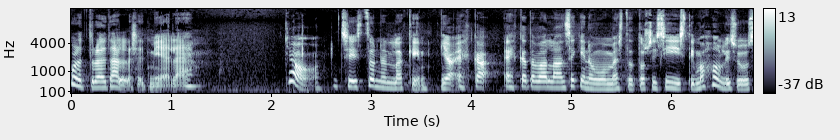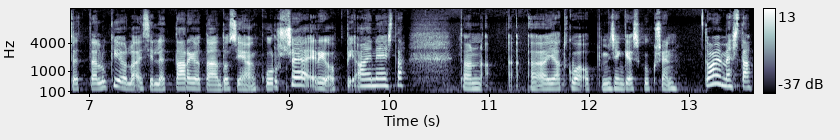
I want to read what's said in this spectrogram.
mulle tulee tällaiset mieleen. Joo, siis todellakin. Ja ehkä, ehkä tavallaan sekin on mun mielestä tosi siisti mahdollisuus, että lukiolaisille tarjotaan tosiaan kursseja eri oppiaineista tuon jatkuva oppimisen keskuksen toimesta.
